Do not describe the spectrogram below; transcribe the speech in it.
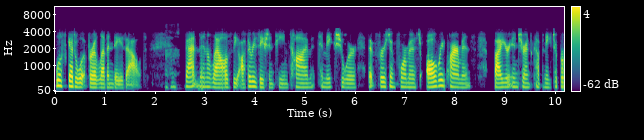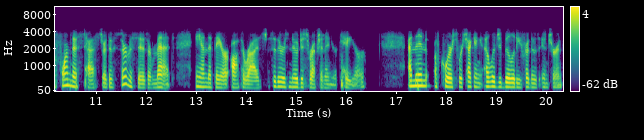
we'll schedule it for 11 days out. Uh-huh. That then allows the authorization team time to make sure that first and foremost, all requirements by your insurance company to perform those tests or those services are met and that they are authorized so there is no disruption in your care. And then, of course, we're checking eligibility for those insurance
